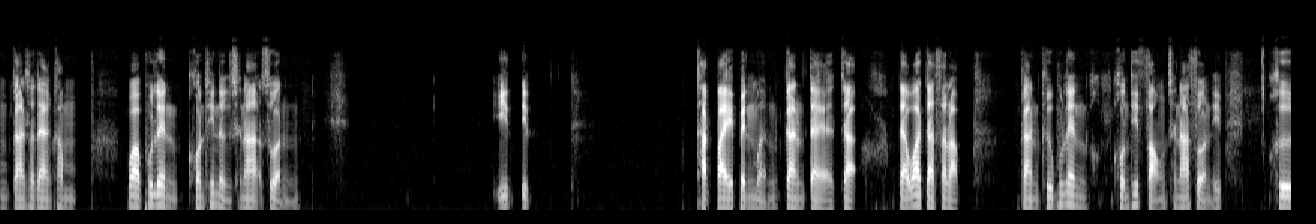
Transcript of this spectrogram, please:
ำการแสดงคำว่าผู้เล่นคนที่ 1 ชนะส่วน it it ถัดไปเป็นเหมือนกันแต่จะแต่ว่าจะสลับกันคือผู้เล่นคนที่ 2 ชนะส่วน if คือ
